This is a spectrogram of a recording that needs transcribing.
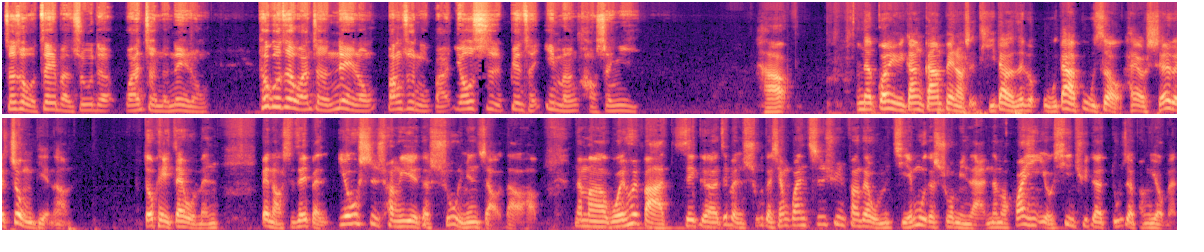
这是我这一本书的完整的内容。透过这完整的内容，帮助你把优势变成一门好生意。好。那关于刚刚贝老师提到的这个五大步骤，还有十二个重点啊，都可以在我们卞老师这本《优势创业》的书里面找到哈。那么我也会把这个这本书的相关资讯放在我们节目的说明栏。那么欢迎有兴趣的读者朋友们，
